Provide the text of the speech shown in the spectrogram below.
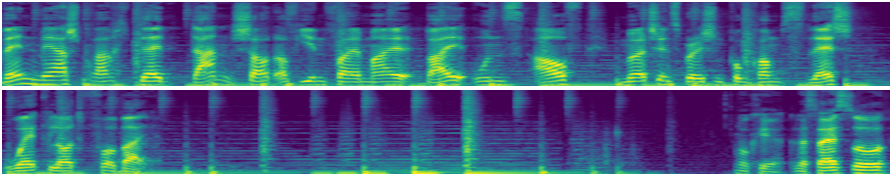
wenn Mehrsprachigkeit, dann schaut auf jeden Fall mal bei uns auf merchantinspiration.com slash Wacklot vorbei. Okay, das heißt so,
